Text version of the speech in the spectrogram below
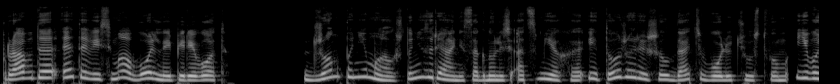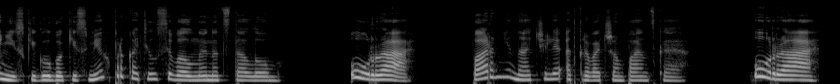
Правда, это весьма вольный перевод. Джон понимал, что не зря они согнулись от смеха, и тоже решил дать волю чувствам. Его низкий глубокий смех прокатился волной над столом. «Ура!» Парни начали открывать шампанское. «Ура!»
